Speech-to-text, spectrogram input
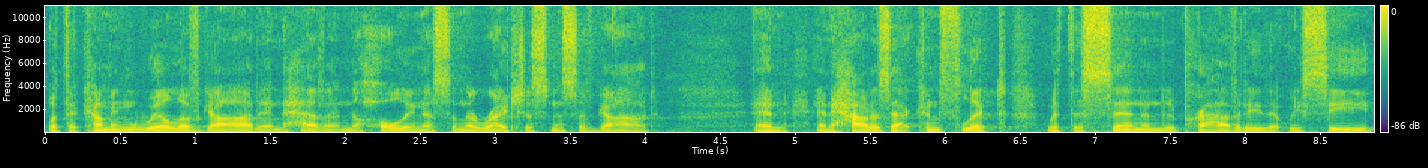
what the coming will of God in heaven, the holiness and the righteousness of God. And, and how does that conflict with the sin and depravity that we see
